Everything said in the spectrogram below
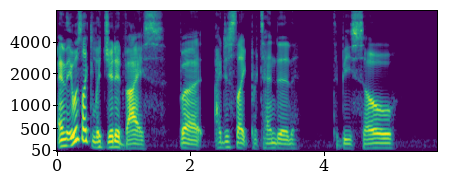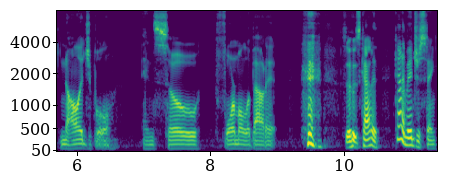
and it was like legit advice, but I just like pretended to be so knowledgeable and so formal about it. so it was kind of kind of interesting.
